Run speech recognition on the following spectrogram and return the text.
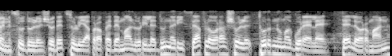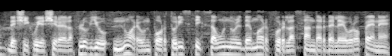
În sudul județului, aproape de malurile Dunării, se află orașul Turnu Măgurele. Teleorman, deși cu ieșire la fluviu, nu are un port turistic sau unul de mărfuri la standardele europene.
